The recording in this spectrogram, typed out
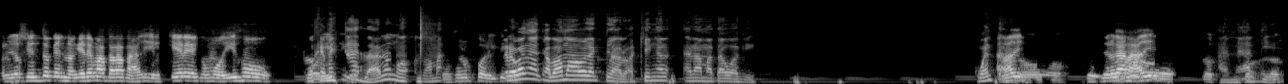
Pero yo siento que él no quiere matar a nadie. Él quiere, como dijo, Lo que me está raro, no, no un político. Pero ven acá, vamos a hablar claro. ¿A quién han, han matado aquí? A Cuéntame. nadie. Los- yo creo que a nadie. Los, A nadie. los-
